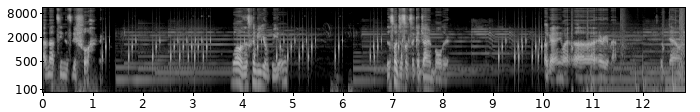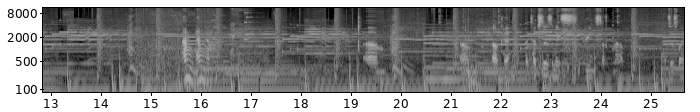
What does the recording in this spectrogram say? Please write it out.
I've not seen this before. Whoa, this can be your wheel? This one just looks like a giant boulder. Okay, anyway, uh, area map. Go down. Nom, nom, nom. Um, um, okay. If I touch this, it makes green stuff come out. What's this way?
